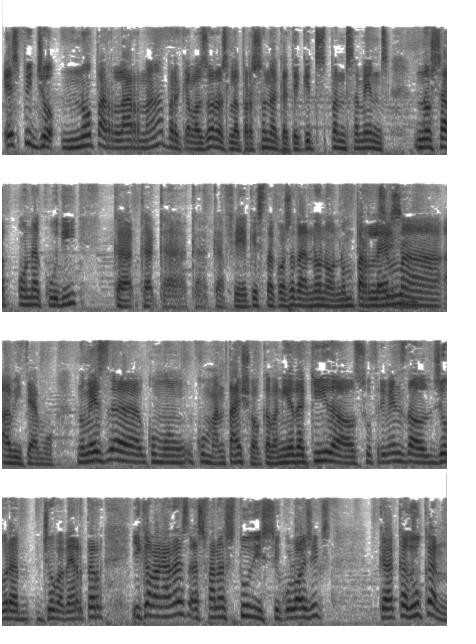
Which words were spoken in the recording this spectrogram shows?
és pitjor no parlar-ne, perquè aleshores la persona que té aquests pensaments no sap on acudir, que, que, que, que, que fer aquesta cosa de no, no, no en parlem, Sí, sí. eh, evitem-ho. Només eh, com, comentar això, que venia d'aquí, dels sofriments del jove, jove Werther, i que a vegades es fan estudis psicològics que caduquen.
